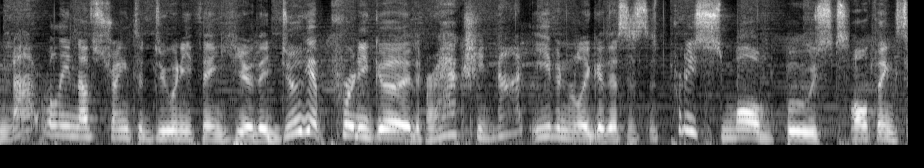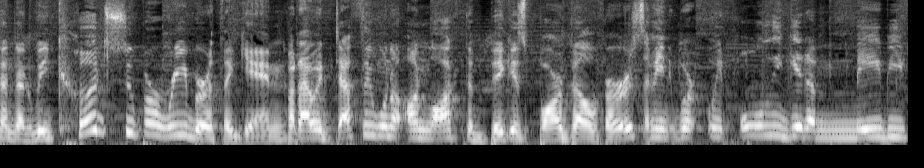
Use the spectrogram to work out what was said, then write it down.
not really enough strength to do anything here. They do get pretty good. Or actually not even really good. This is a pretty small boost. All things said done. We could super rebirth again, but I would definitely want to unlock the biggest barbell first. I mean, we would only get a maybe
